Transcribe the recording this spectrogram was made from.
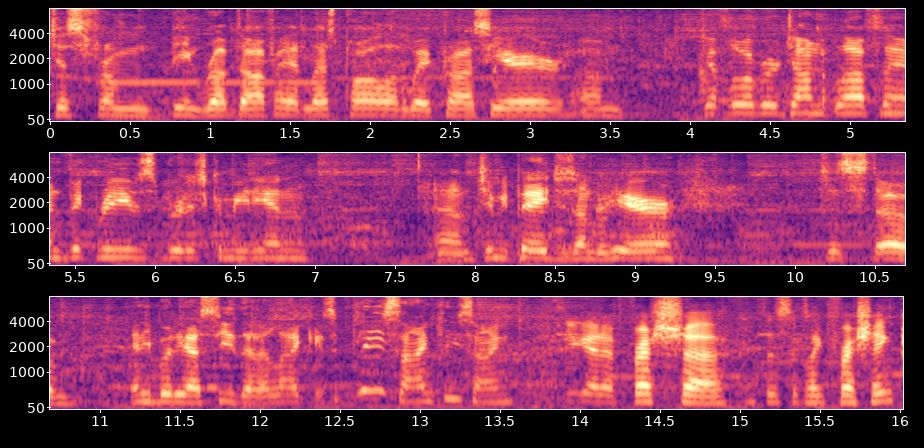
just from being rubbed off. I had Les Paul all the way across here. Um, Jeff Lorber, John McLaughlin, Vic Reeves, British comedian. Um, Jimmy Page is under here. Just um, anybody I see that I like, I say, please sign, please sign. You got a fresh. Uh, this looks like fresh ink.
